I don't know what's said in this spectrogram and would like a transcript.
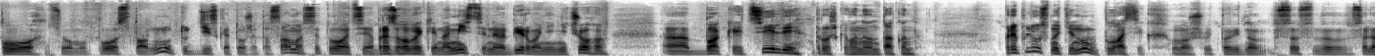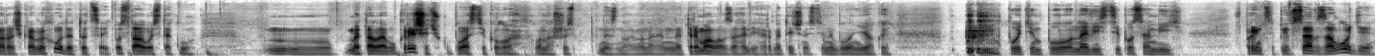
По цьому, по стану. Ну, тут диски теж та сама ситуація. Брезговики на місці, не обірвані, нічого. Е, Баки цілі, трошки вони он так он приплюснуті. Ну, пластик, воно ж відповідно со- со- солярочка виходить, то цей. Поставив ось таку металеву кришечку пластикову, вона щось не знаю, вона не тримала взагалі, герметичності не було ніякої. Потім по навісці по самій. В принципі, все в заводі.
